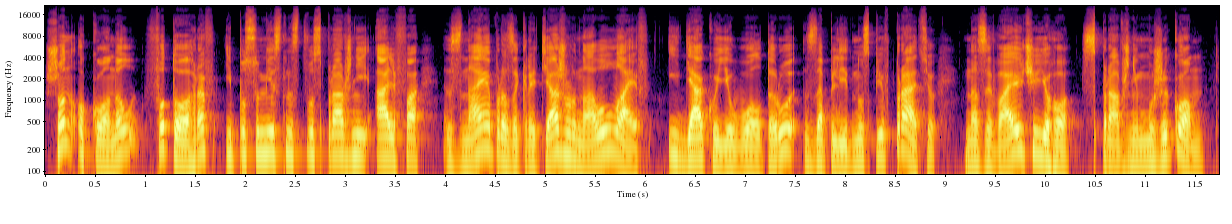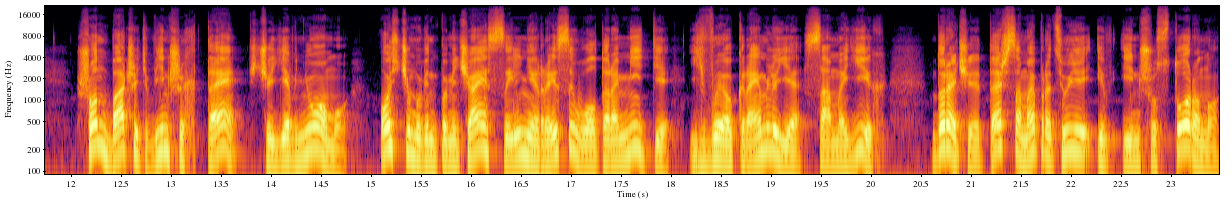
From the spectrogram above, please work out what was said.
Шон О'Коннелл, фотограф і по сумісництву справжній Альфа, знає про закриття журналу Life і дякує Уолтеру за плідну співпрацю, називаючи його справжнім мужиком. Шон бачить в інших те, що є в ньому. Ось чому він помічає сильні риси Уолтера Мітті і виокремлює саме їх. До речі, те ж саме працює і в іншу сторону.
